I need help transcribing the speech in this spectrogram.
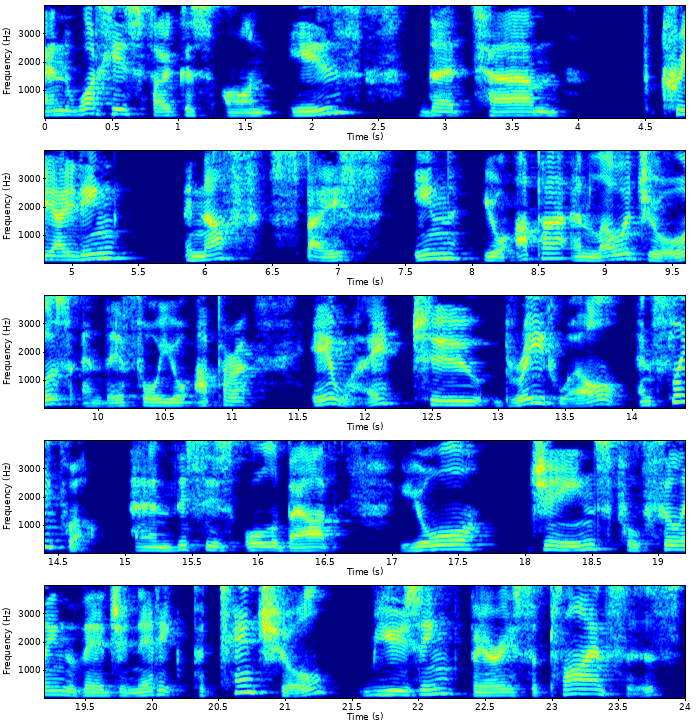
And what his focus on is that um, creating enough space in your upper and lower jaws and therefore your upper airway to breathe well and sleep well. And this is all about your genes fulfilling their genetic potential using various appliances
